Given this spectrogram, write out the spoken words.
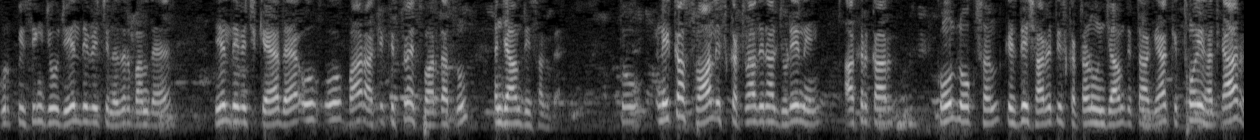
ਗੁਰਪ੍ਰੀਤ ਸਿੰਘ ਜੋ ਜੇਲ੍ਹ ਦੇ ਵਿੱਚ ਨਜ਼ਰਬੰਦ ਹੈ, ਜੇਲ੍ਹ ਦੇ ਵਿੱਚ ਕੈਦ ਹੈ, ਉਹ ਉਹ ਬਾਹਰ ਆ ਕੇ ਕਿਸ ਤਰ੍ਹਾਂ ਇਸ ਵਾਰਦਾਤ ਨੂੰ ਅੰਜਾਮ ਦੇ ਸਕਦਾ ਹੈ? ਤੋ ਅਨੇਕਾਂ ਸਵਾਲ ਇਸ ਘਟਨਾ ਦੇ ਨਾਲ ਜੁੜੇ ਨੇ। ਆਖਰਕਾਰ ਕੌਣ ਲੋਕ ਸਨ? ਕਿਸ ਦੇ ਇਸ਼ਾਰੇ ਤੇ ਇਸ ਘਟਨਾ ਨੂੰ ਅੰਜਾਮ ਦਿੱਤਾ ਗਿਆ? ਕਿੱਥੋਂ ਇਹ ਹਥਿਆਰ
